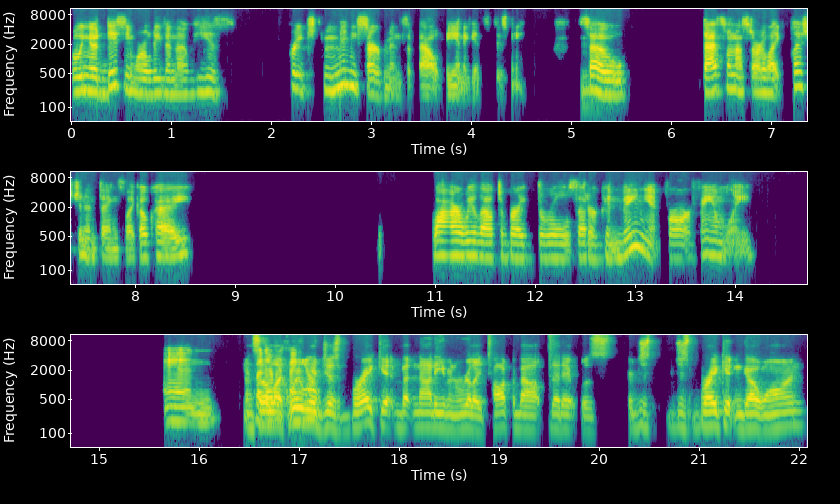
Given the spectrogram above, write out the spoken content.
But we can go to Disney World, even though he has preached many sermons about being against Disney. Mm. So that's when I started like questioning things like, okay, why are we allowed to break the rules that are convenient for our family? And And so like we everything would just break it, but not even really talk about that it was or just just break it and go on?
